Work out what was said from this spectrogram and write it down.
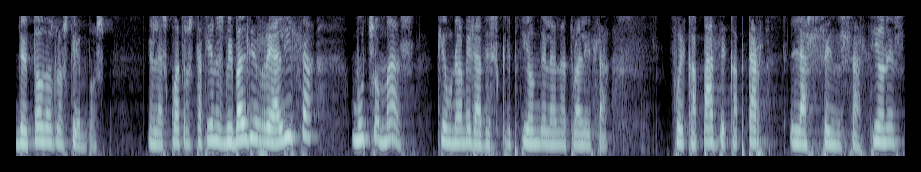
de todos los tiempos. En las cuatro estaciones Vivaldi realiza mucho más que una mera descripción de la naturaleza. Fue capaz de captar las sensaciones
